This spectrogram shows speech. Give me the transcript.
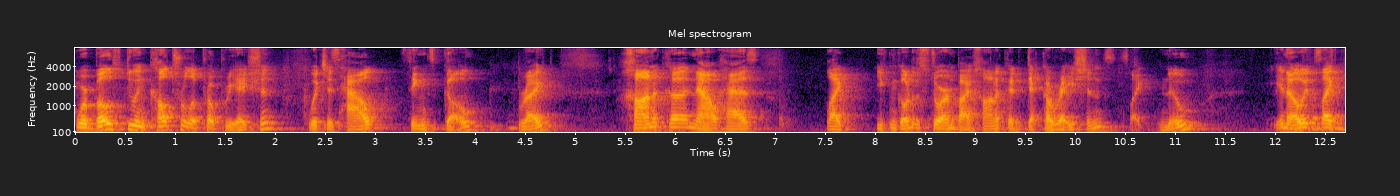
were both doing cultural appropriation, which is how things go, right? Hanukkah now has, like, you can go to the store and buy Hanukkah decorations. It's like new. You know, it's like,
